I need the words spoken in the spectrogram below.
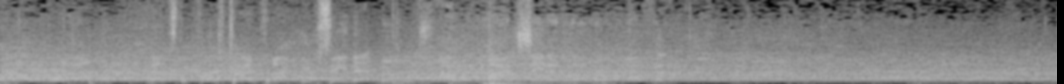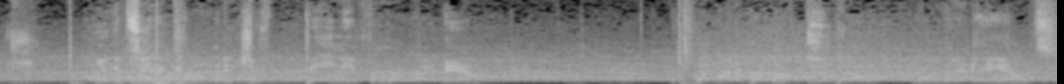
well, well. That's the first time tonight we've seen that move. I wouldn't mind seeing it a little more often. You can see the confidence just beaming from her right now. That might have hurt her ego more than anything else.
